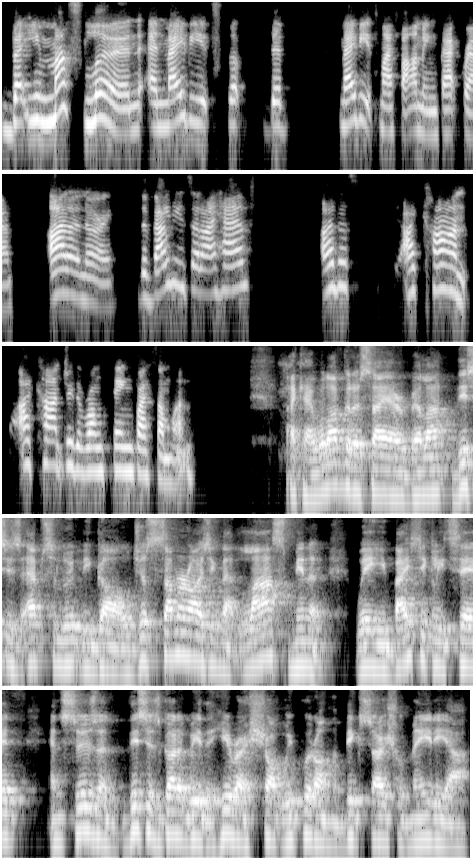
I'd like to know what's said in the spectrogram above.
But you must learn, and maybe it's the, the maybe it's my farming background. I don't know the values that I have. I just I can't I can't do the wrong thing by someone. Okay, well, I've got to say, Arabella, this is absolutely gold. Just summarizing that last minute where you basically said, and Susan, this has got to be the hero shot we put on the big social media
